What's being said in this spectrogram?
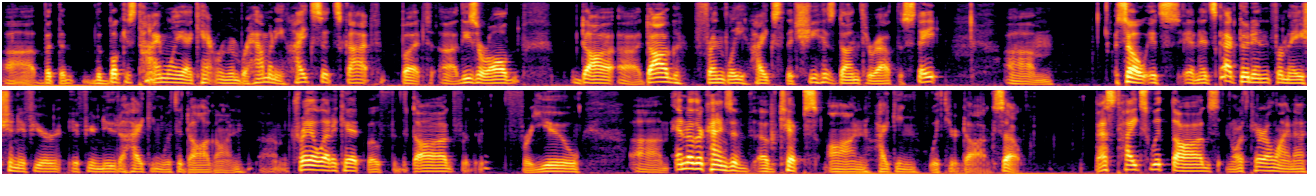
Uh, but the the book is timely. I can't remember how many hikes it's got, but uh, these are all dog, uh, dog friendly hikes that she has done throughout the state. Um, so it's and it's got good information if you're if you're new to hiking with a dog on um, trail etiquette, both for the dog, for the for you, um, and other kinds of, of tips on hiking with your dog. So, best hikes with dogs, North Carolina,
